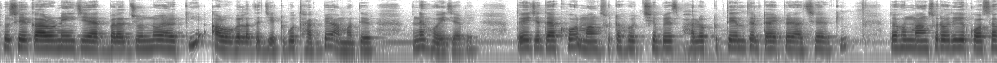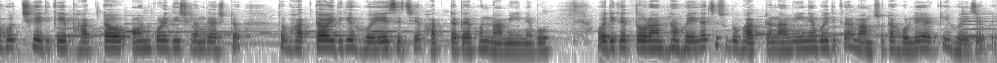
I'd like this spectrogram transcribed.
তো সে কারণেই যে একবেলার জন্য আর কি, আর ও বেলাতে যেটুকু থাকবে আমাদের মানে হয়ে যাবে। তো এই যে দেখো, মাংসটা হচ্ছে বেশ ভালো একটু তেল তেল টাইপের আছে আর কি। তখন মাংসটা ওইদিকে কষা হচ্ছে, এদিকে ভাতটাও অন করে দিয়েছিলাম গ্যাসটা। তো ভাতটাও ওইদিকে হয়ে এসেছে, ভাতটাকে এখন নামিয়ে নেব। ওইদিকে তো রান্না হয়ে গেছে, শুধু ভাতটা নামিয়ে নেব ওইদিকে আর মাংসটা হলে আর কি হয়ে যাবে।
